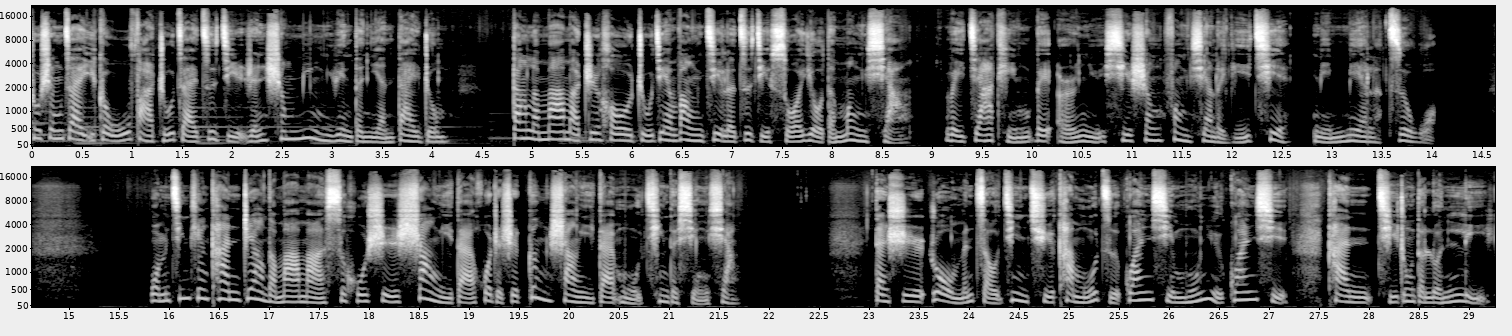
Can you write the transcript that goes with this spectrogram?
出生在一个无法主宰自己人生命运的年代中，当了妈妈之后，逐渐忘记了自己所有的梦想，为家庭、为儿女牺牲奉献了一切，泯灭了自我。我们今天看这样的妈妈，似乎是上一代或者是更上一代母亲的形象。但是，若我们走进去看母子关系、母女关系，看其中的伦理，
